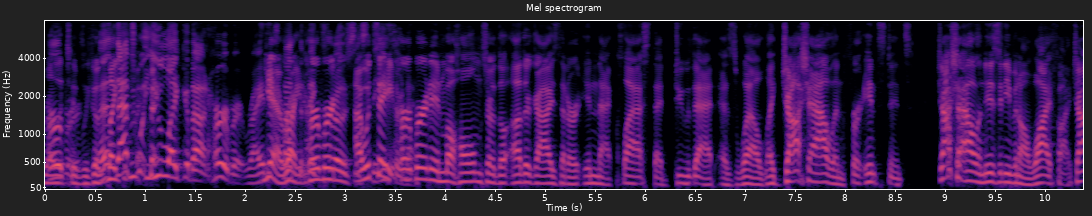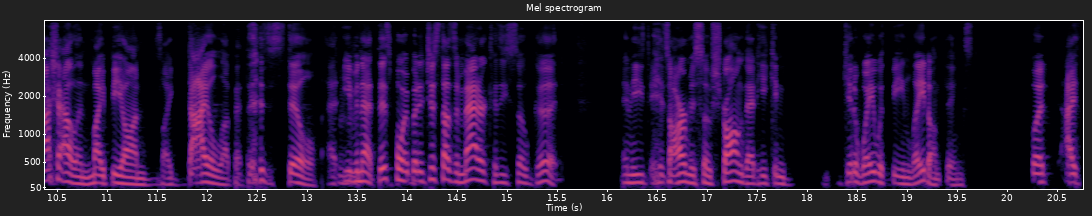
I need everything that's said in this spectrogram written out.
relatively good. Like that's what m- you like about Herbert, right? Yeah, right. Herbert. throws, I would say Ethernet. Herbert and Mahomes are the other guys that are in that class that do that as well. Like Josh Allen, for instance. Josh Allen isn't even on Wi-Fi. Josh Allen might be on like dial-up at this still, at, Mm-hmm. even at this point, but it just doesn't matter because he's so good, and he his arm is so strong that he can get away with being late on things. But I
